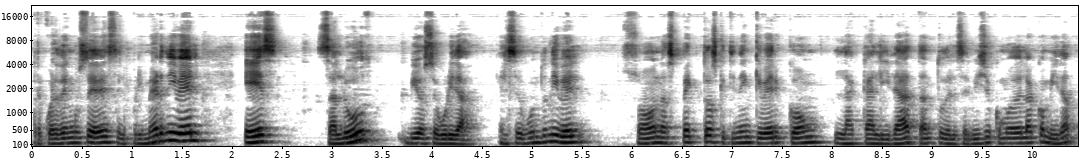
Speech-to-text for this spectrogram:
Recuerden ustedes, el primer nivel es salud, bioseguridad. El segundo nivel son aspectos que tienen que ver con la calidad tanto del servicio como de la comida.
